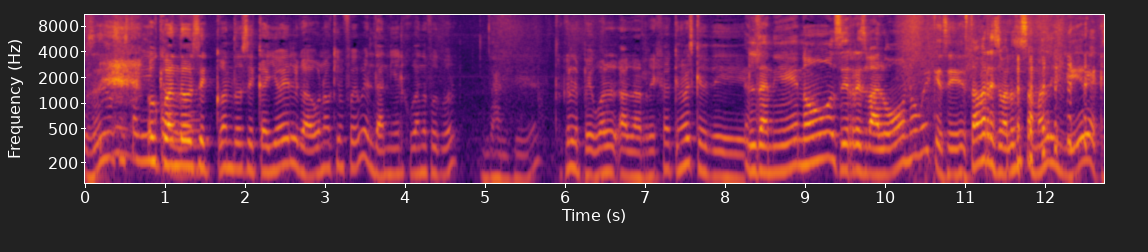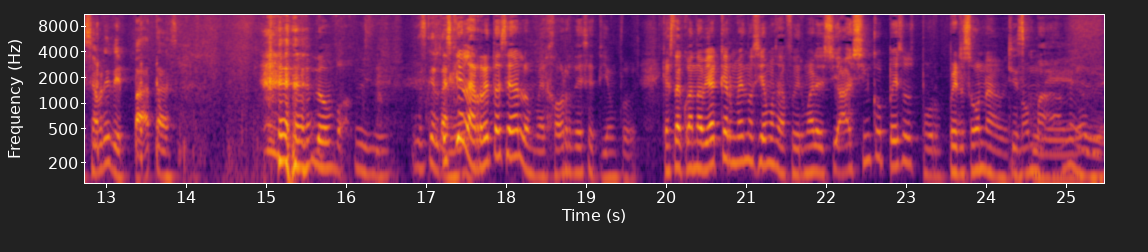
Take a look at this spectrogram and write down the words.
O sea, eso sí está bien. O cuando cabrón. se, cuando se cayó el Gaona, ¿quién fue, güey? El Daniel jugando fútbol. Daniel. Creo que le pegó al- a la reja. Que no es que de. El Daniel, no, se resbaló, ¿no, güey? Que se estaba resbalosa esa madre y verga, que se abre de patas. No mames, güey. Es que Es que las retas era lo mejor de ese tiempo, güey. Que hasta cuando había kermés nos íbamos a firmar y decía, ay, cinco pesos por persona, güey. No mames, güey.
